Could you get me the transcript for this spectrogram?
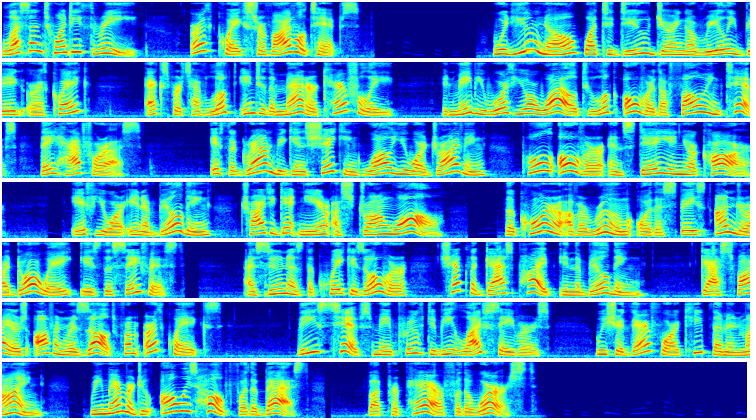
Lesson 23 Earthquake Survival Tips. Would you know what to do during a really big earthquake? Experts have looked into the matter carefully. It may be worth your while to look over the following tips they have for us. If the ground begins shaking while you are driving, pull over and stay in your car. If you are in a building, try to get near a strong wall. The corner of a room or the space under a doorway is the safest. As soon as the quake is over, check the gas pipe in the building. Gas fires often result from earthquakes. These tips may prove to be lifesavers. We should therefore keep them in mind. Remember to always hope for the best, but prepare for the worst.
